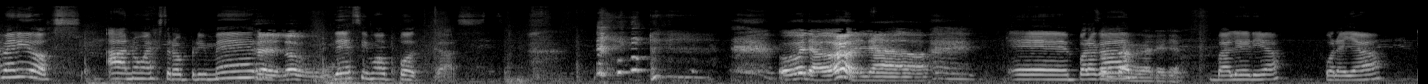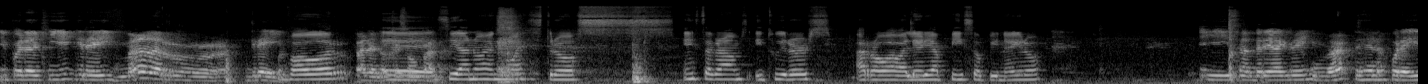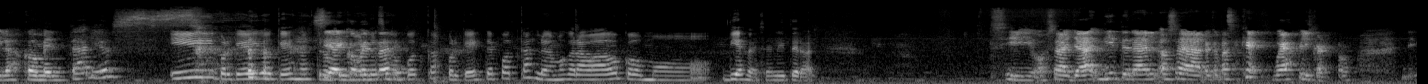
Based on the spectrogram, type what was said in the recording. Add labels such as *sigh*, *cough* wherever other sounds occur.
Bienvenidos a nuestro primer Hello. décimo podcast. *laughs* Hola, hola. Eh, por acá, Contame, Valeria. Valeria, por allá. Y por aquí, Greymar. Grey. Por favor, Para los que son eh, panas. síganos en nuestros Instagrams y Twitters, arroba Valeria Piso Pineiro. Y Sandrea Greymar, déjenos por ahí los comentarios. ¿Y por qué digo que es nuestro *laughs* Sí, primer décimo podcast? Porque este podcast lo hemos grabado como 10 veces, literal. Sí, o sea, ya literal, o sea, lo que pasa es que voy a explicar. ¿no?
